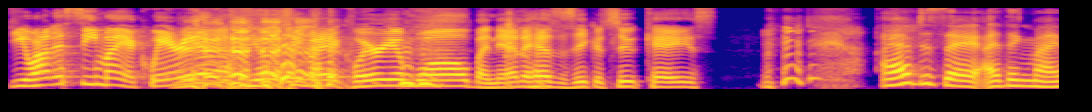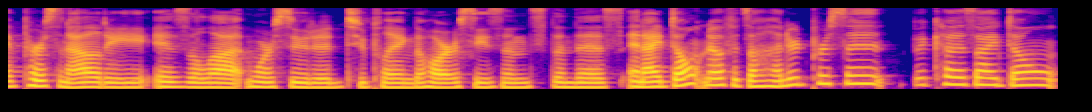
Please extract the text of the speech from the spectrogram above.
Do you want to see my aquarium? Do you want to see my aquarium wall my nana has a secret suitcase I have to say, I think my personality is a lot more suited to playing the horror seasons than this. And I don't know if it's a hundred percent because I don't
